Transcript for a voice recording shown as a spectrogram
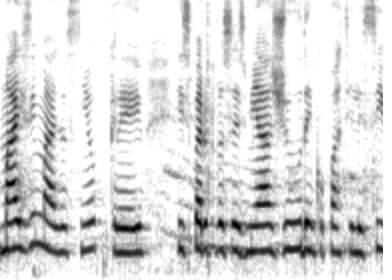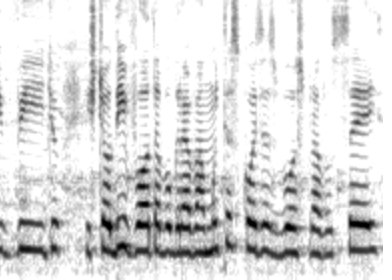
mais e mais, assim eu creio. Espero que vocês me ajudem, compartilhem esse vídeo. Estou de volta, vou gravar muitas coisas boas pra vocês.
